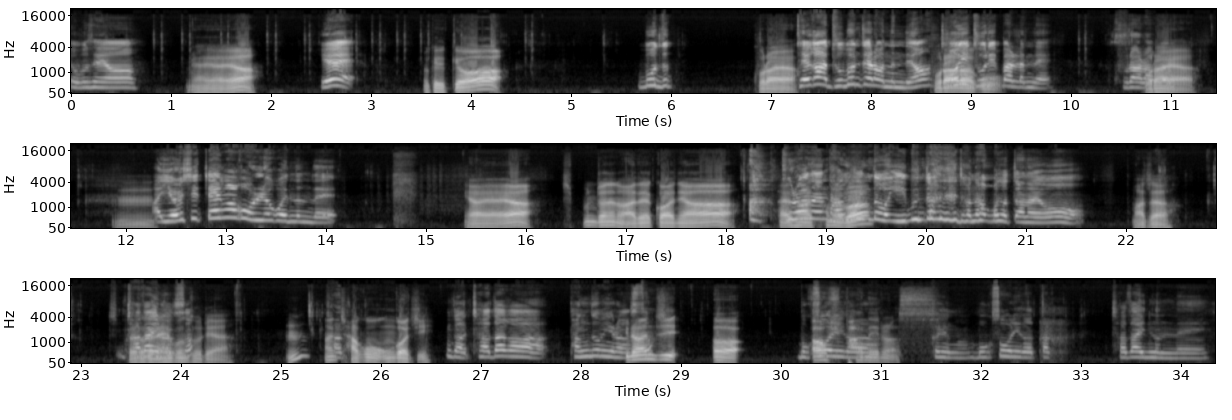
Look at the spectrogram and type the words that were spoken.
여보세요. 야야야 예. 왜 이렇게 늦게 와? 뭐 늦, 구라야 제가 두 번째로 왔는데요. 구라라고. 저희 둘이 빨랐네. 구라라고. 구라야 음 아 10시 땡 하고 오려고 했는데 야야야 10분 전엔 와야 될 거 아니야 그러는 처음 해봐? 당신도 2분 전에 전화 오셨잖아요. 맞아 지금 그래서 자다 그냥 일어났어? 소리야 응? 아니 자- 자고 온 거지 그러니까 자다가 방금 일어났어. 일어난 지어 9시 목소리가 반에 일어났어 그리고 목소리가 딱 자다 있는데.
